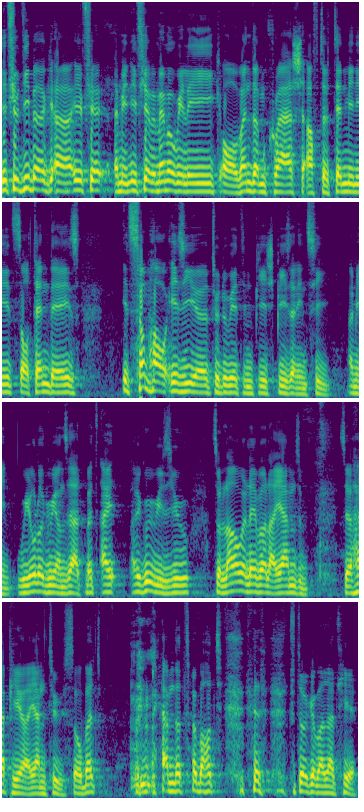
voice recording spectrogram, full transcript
if you debug, uh, if you, I mean, if you have a memory leak or random crash after 10 minutes or 10 days, it's somehow easier to do it in PHP than in C. I mean, we all agree on that, but I, I agree with you. The lower level I am, the, the happier I am too. So, but I'm not about to talk about that here.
